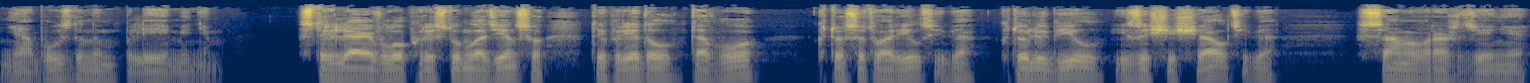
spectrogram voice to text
необузданным племенем. Стреляя в лоб Христу-младенцу, ты предал того, кто сотворил тебя, кто любил и защищал тебя с самого рождения,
